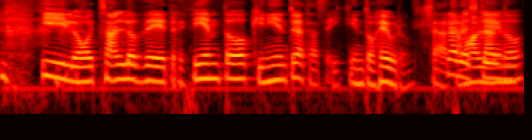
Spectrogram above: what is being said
y luego están los de 300, 500 y hasta 600 euros. O sea, estamos hablando...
